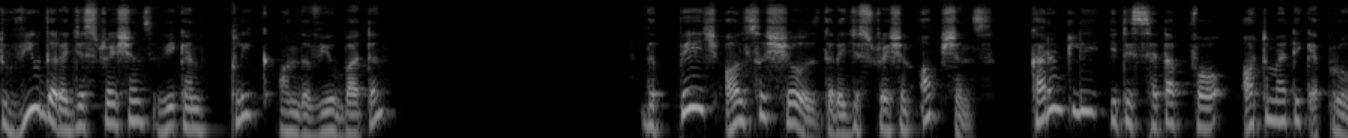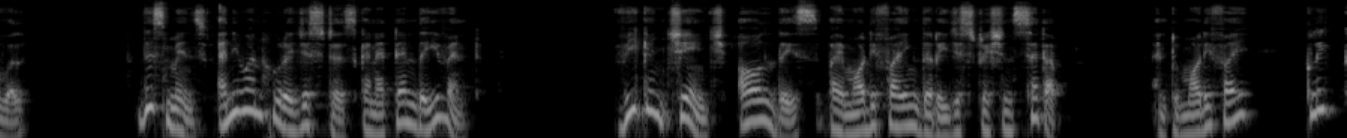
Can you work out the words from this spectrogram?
To view the registrations, we can click on the view button the page also shows the registration options. Currently, it is set up for automatic approval. This means anyone who registers can attend the event. We can change all this by modifying the registration setup. And to modify, click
